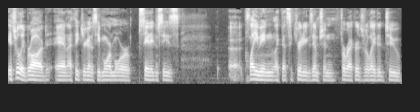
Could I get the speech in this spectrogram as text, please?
it's really broad, and I think you're going to see more and more state agencies uh, claiming like that security exemption for records related to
